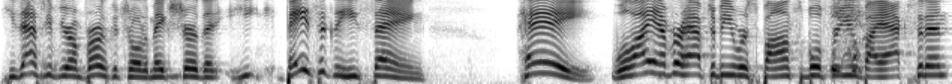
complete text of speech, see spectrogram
He's asking if you're on birth control to make sure that he. Basically, he's saying, "Hey, will I ever have to be responsible for you by accident?"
